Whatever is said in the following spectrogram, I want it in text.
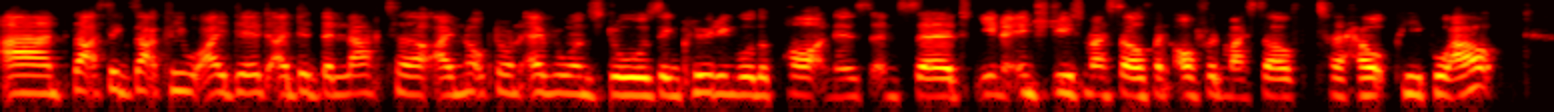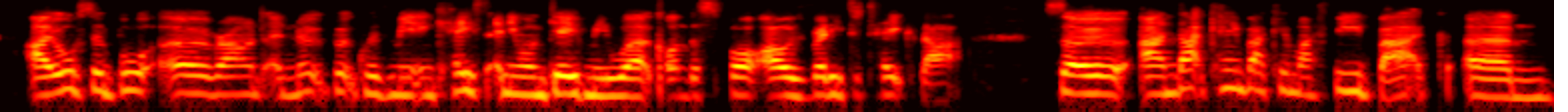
and that's exactly what I did. I did the latter. I knocked on everyone's doors, including all the partners, and said, you know, introduced myself and offered myself to help people out. I also brought around a notebook with me in case anyone gave me work on the spot. I was ready to take that. So, and that came back in my feedback um,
